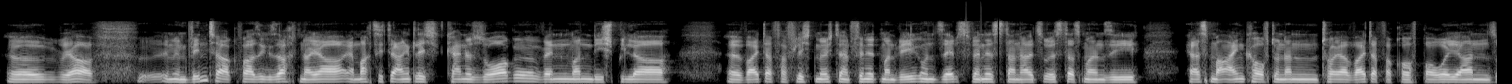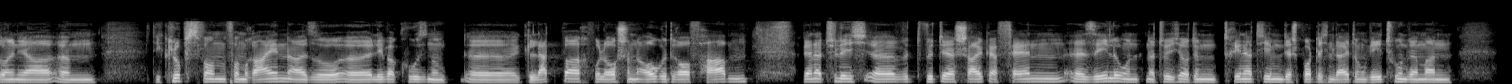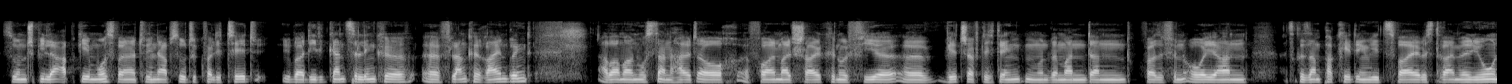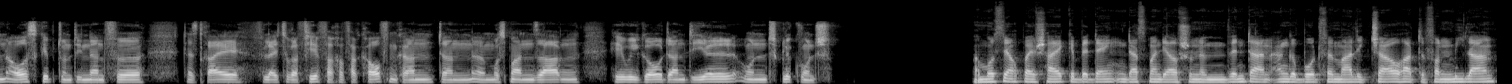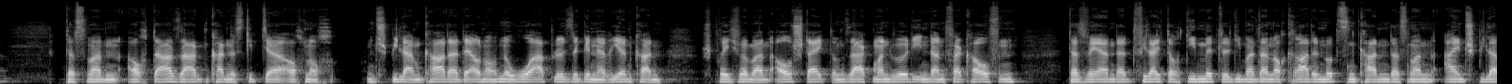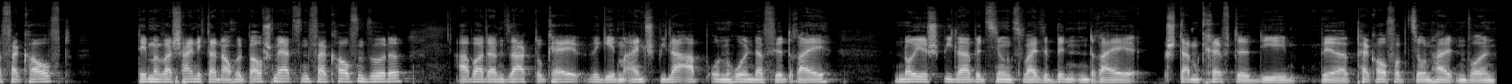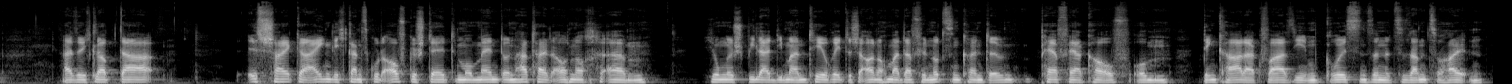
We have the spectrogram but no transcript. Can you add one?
äh, ja, im, Winter quasi gesagt, naja, er macht sich da eigentlich keine Sorge, wenn man die Spieler äh, weiter verpflichten möchte, dann findet man Wege und selbst wenn es dann halt so ist, dass man sie erstmal einkauft und dann teuer weiterverkauft, Bauerjahren sollen ja ähm, die Clubs vom, vom Rhein, also äh, Leverkusen und äh, Gladbach, wohl auch schon ein Auge drauf haben. Wäre natürlich, äh, wird, wird der Schalker Fan-Seele und natürlich auch dem Trainerteam der sportlichen Leitung wehtun, wenn man so einen Spieler abgeben muss, weil er natürlich eine absolute Qualität über die ganze linke äh, Flanke reinbringt. Aber man muss dann halt auch äh, vor allem als Schalke 04 äh, wirtschaftlich denken und wenn man dann quasi für einen Ojan als Gesamtpaket irgendwie zwei bis drei Millionen ausgibt und ihn dann für das drei, vielleicht sogar vierfache verkaufen kann, dann äh, muss man sagen, here we go, dann Deal und Glückwunsch. Man muss ja auch bei Schalke bedenken, dass man ja auch schon im Winter ein Angebot für Malik Chow hatte von Milan, dass man auch da sagen kann, es gibt ja auch noch einen Spieler im Kader, der auch noch eine hohe Ablöse generieren kann. Sprich, wenn man aufsteigt und sagt, man würde ihn dann verkaufen, das wären dann vielleicht auch die Mittel, die man dann auch gerade nutzen kann, dass man einen Spieler verkauft, den man wahrscheinlich dann auch mit Bauchschmerzen verkaufen würde, aber dann sagt, okay, wir geben einen Spieler ab und holen dafür drei neue Spieler beziehungsweise binden drei Stammkräfte, die wir per Kaufoption halten wollen. Also ich glaube, da ist Schalke eigentlich ganz gut aufgestellt im Moment und hat halt auch noch ähm, junge Spieler, die man theoretisch auch noch mal dafür nutzen könnte per Verkauf, um den Kader quasi im größten Sinne zusammenzuhalten.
